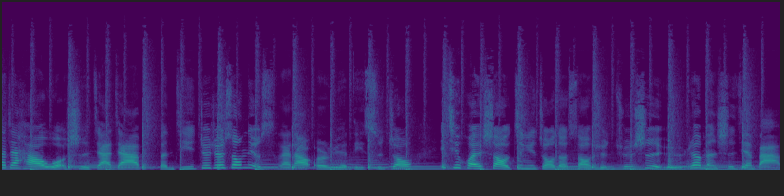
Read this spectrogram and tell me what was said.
大家好，我是佳佳。本集追追搜 news 来到二月第四周，一起回首近一周的搜寻趋势与热门事件吧。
